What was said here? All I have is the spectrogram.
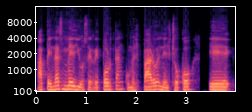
Apenas medios se reportan, como el paro en el Chocó, eh,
